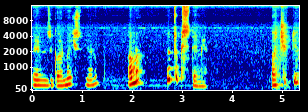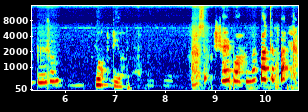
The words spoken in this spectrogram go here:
şeylerinizi görmek istiyorum. Ama YouTube istemiyor. Açık yapıyorum, yok diyor. Nasıl bir şey bu anlamadım ben.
